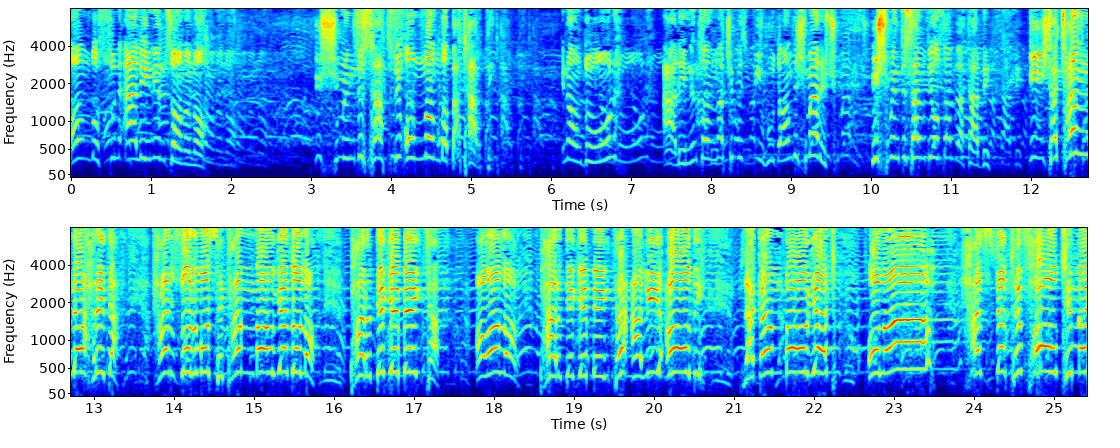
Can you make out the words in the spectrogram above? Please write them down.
And olsun Əlinin canına. Üçüncü sətri ondan da bətərdir. İnandın? Ali'nin canına ki biz bihudan hudan düşmürük. Üç mündü vətədi. diye o zaman beterdi. İşe çend ahrede, her zulmü sitem bağlı dola, perde gebeyte, ağalar, perde gebeyte Ali adi, lakam bağlı et, ola, Hazreti Fatime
